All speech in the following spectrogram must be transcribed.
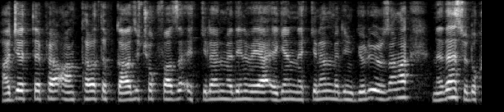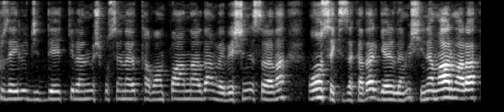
Hacettepe, Ankara Tıp, Gazi çok fazla etkilenmediğini veya Ege'nin etkilenmediğini görüyoruz ama nedense 9 Eylül ciddi etkilenmiş bu sene taban puanlardan ve 5. sıradan 18'e kadar gerilemiş. Yine Marmara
